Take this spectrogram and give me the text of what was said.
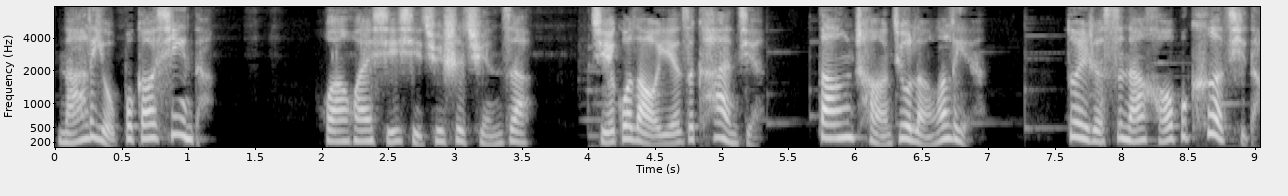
哪里有不高兴的？欢欢喜喜去试裙子，结果老爷子看见，当场就冷了脸，对着思南毫不客气道：“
